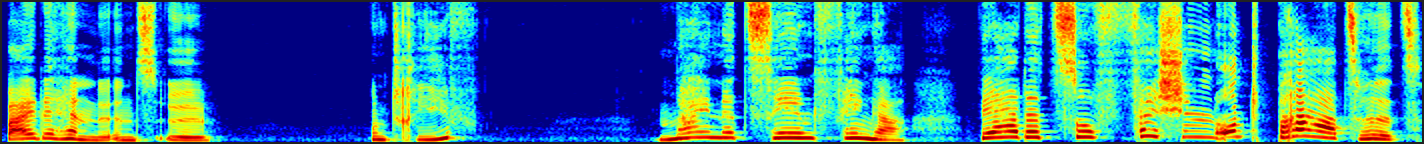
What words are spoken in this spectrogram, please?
beide Hände ins Öl und rief meine zehn Finger werdet zu Fischen und bratet.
